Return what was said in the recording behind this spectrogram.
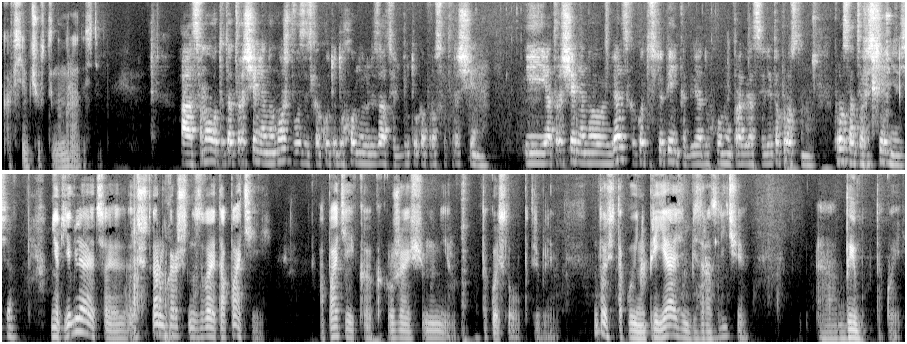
ко всем чувственным радостям. А само вот это отвращение, оно может вызвать какую-то духовную реализацию, или будет только просто отвращение? И отвращение, оно является какой-то ступенькой для духовного прогресса, или это просто, ну, просто отвращение и все? Нет, является. Шиткарм, хорошо называет апатией. Апатией к, к окружающему миру такое слово употребляю. Ну, то есть такую неприязнь, безразличие, э, дым такой.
